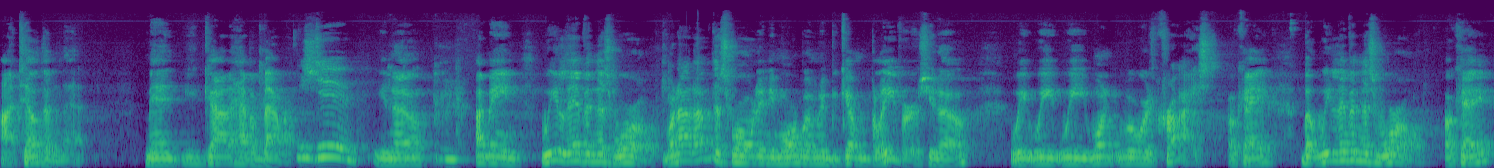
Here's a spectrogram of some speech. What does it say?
I tell them that, man, you got to have a balance. You do. You know, I mean, we live in this world. We're not of this world anymore when we become believers. You know, we we we want we're with Christ. Okay, but we live in this world. Okay.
